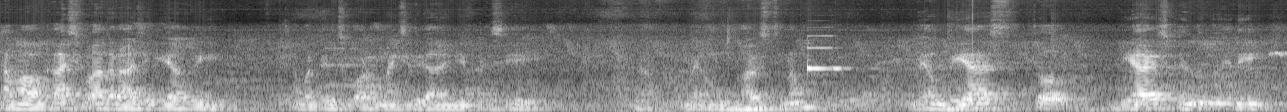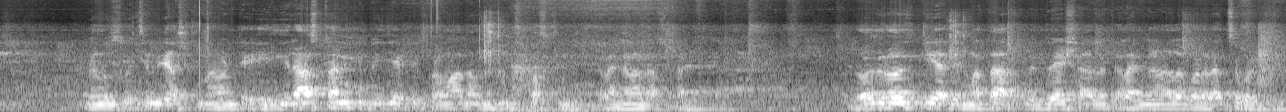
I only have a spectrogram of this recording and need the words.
తమ అవకాశవాద రాజకీయాల్ని సమర్థించుకోవడం మంచిది కాదని చెప్పేసి మేము భావిస్తున్నాం. మేము బీఆర్ఎస్తో బీఆర్ఎస్కి ఎందుకు ఇది మేము సూచన చేస్తున్నామంటే ఈ రాష్ట్రానికి బీజేపీ ప్రమాదం ముందుకొస్తుంది తెలంగాణ రాష్ట్రానికి. రోజు రోజుకి అది మత విద్వేషాలు తెలంగాణలో కూడా రెచ్చగొట్టింది.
